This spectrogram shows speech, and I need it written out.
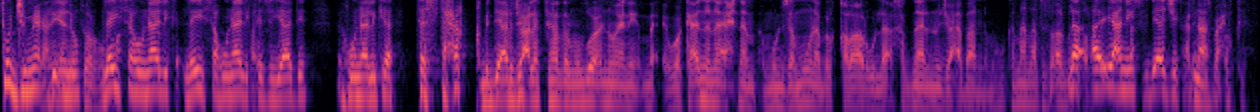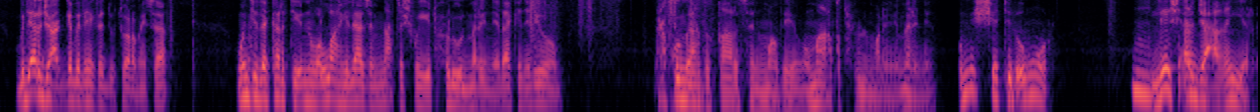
تجمع يعني بإنه ليس هنالك ليس هنالك طيب. زيادة هنالك تستحق. بدي أرجع لك في هذا الموضوع إنه يعني وكأننا إحنا ملزمون بالقرار ولا اخذناه لأنه جا عبالنا ما هو كمان هذا سؤال لا. آه، يعني بس بدي أجيك عليه نعم. اسمح لي. أوكي. بدي أرجع قبل هيك للدكتورة ميساء وأنت ذكرتي إنه والله لازم نعطي شوية حلول مرنة لكن اليوم الحكومة أخذت قرار السنة الماضية وما أعطت حلول مرنه ومشيت الأمور. مم. ليش أرجع أغير؟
